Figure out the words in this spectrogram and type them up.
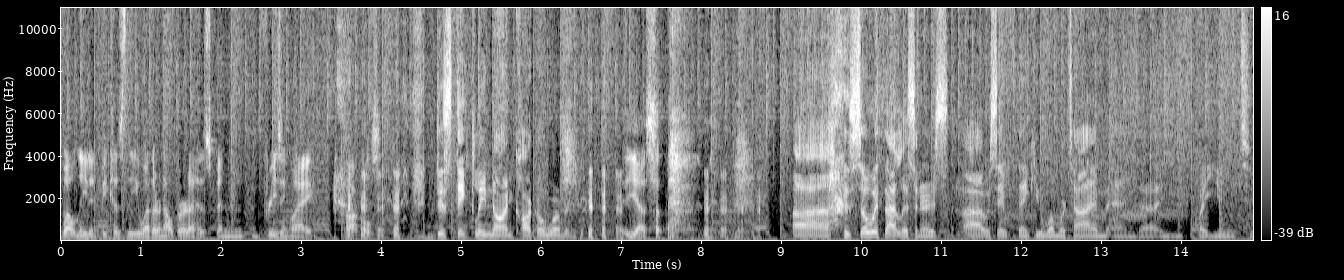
well needed because the weather in Alberta has been freezing away cockles. Distinctly non cockle warming. yes. Uh, so with that, listeners, uh, we say thank you one more time and uh, invite you to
